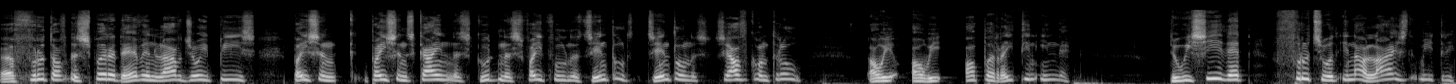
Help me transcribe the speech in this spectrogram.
a fruit of the Spirit, having love, joy, peace, patience, patience, kindness, goodness, faithfulness, gentle, gentleness, self-control. Are we are we operating in that? Do we see that fruits within our lives, Dimitri?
